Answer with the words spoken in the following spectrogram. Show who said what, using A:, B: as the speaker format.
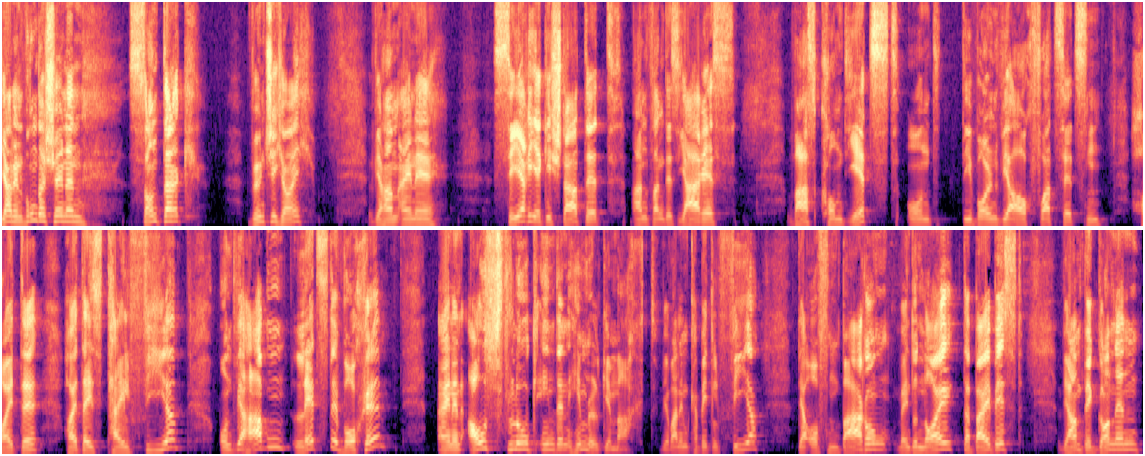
A: Ja, einen wunderschönen Sonntag wünsche ich euch. Wir haben eine Serie gestartet Anfang des Jahres. Was kommt jetzt? Und die wollen wir auch fortsetzen heute. Heute ist Teil 4 und wir haben letzte Woche einen Ausflug in den Himmel gemacht. Wir waren im Kapitel 4 der Offenbarung. Wenn du neu dabei bist, wir haben begonnen,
